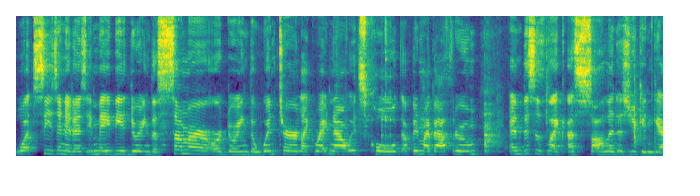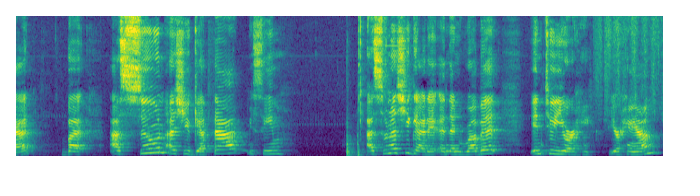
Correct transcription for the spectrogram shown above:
what season it is. It may be during the summer or during the winter. Like right now, it's cold up in my bathroom. And this is like as solid as you can get. But as soon as you get that, you see, as soon as you get it and then rub it into your, your hand,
